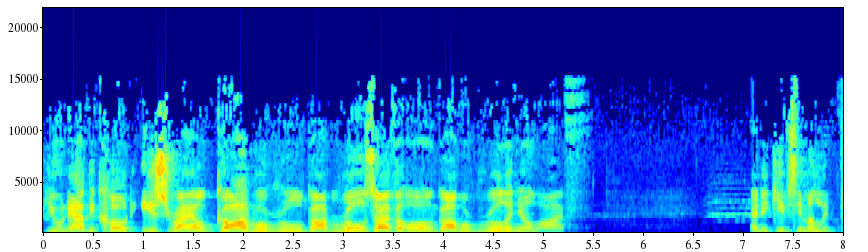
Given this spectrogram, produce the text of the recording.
You will now be called Israel. God will rule. God rules over all, and God will rule in your life. And he gives him a limp.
